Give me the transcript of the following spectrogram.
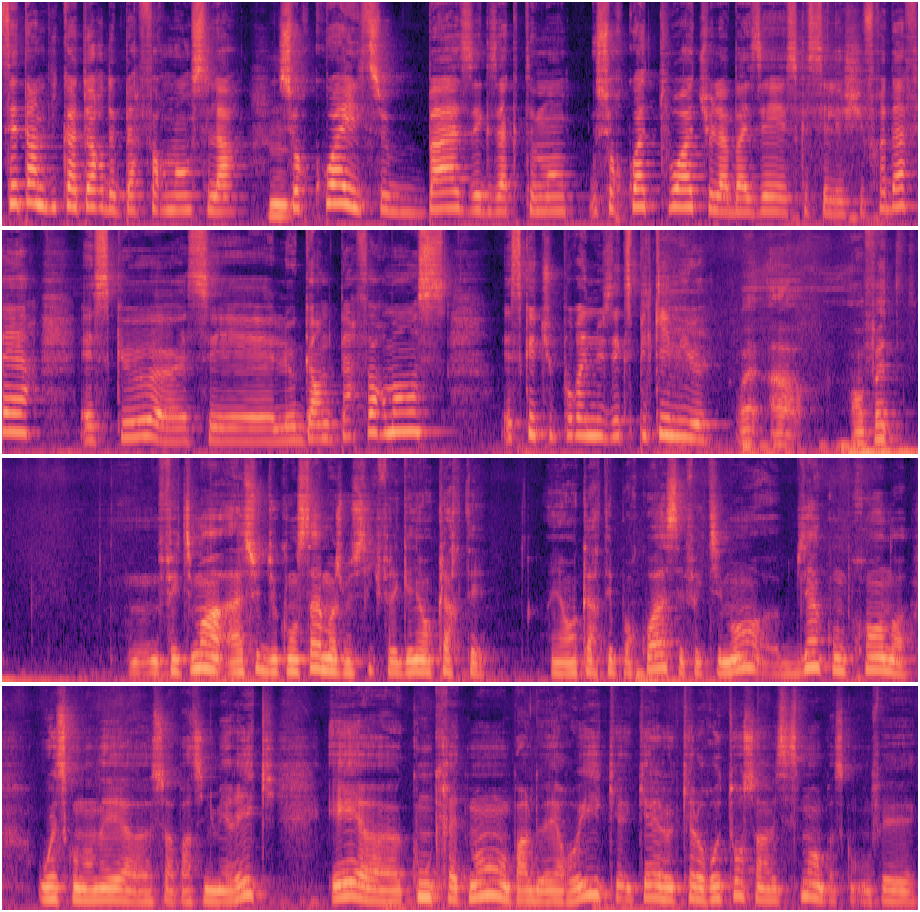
cet indicateur de performance-là, hmm. sur quoi il se base exactement? Sur quoi toi tu l'as basé? Est-ce que c'est les chiffres d'affaires? Est-ce que euh, c'est le gain de performance? Est-ce que tu pourrais nous expliquer mieux? Ouais, alors en fait, effectivement, à la suite du constat, moi je me suis dit qu'il fallait gagner en clarté. Et en clarté pourquoi C'est effectivement euh, bien comprendre où est-ce qu'on en est euh, sur la partie numérique et euh, concrètement, on parle de ROI, quel quel retour sur investissement Parce qu'on fait,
